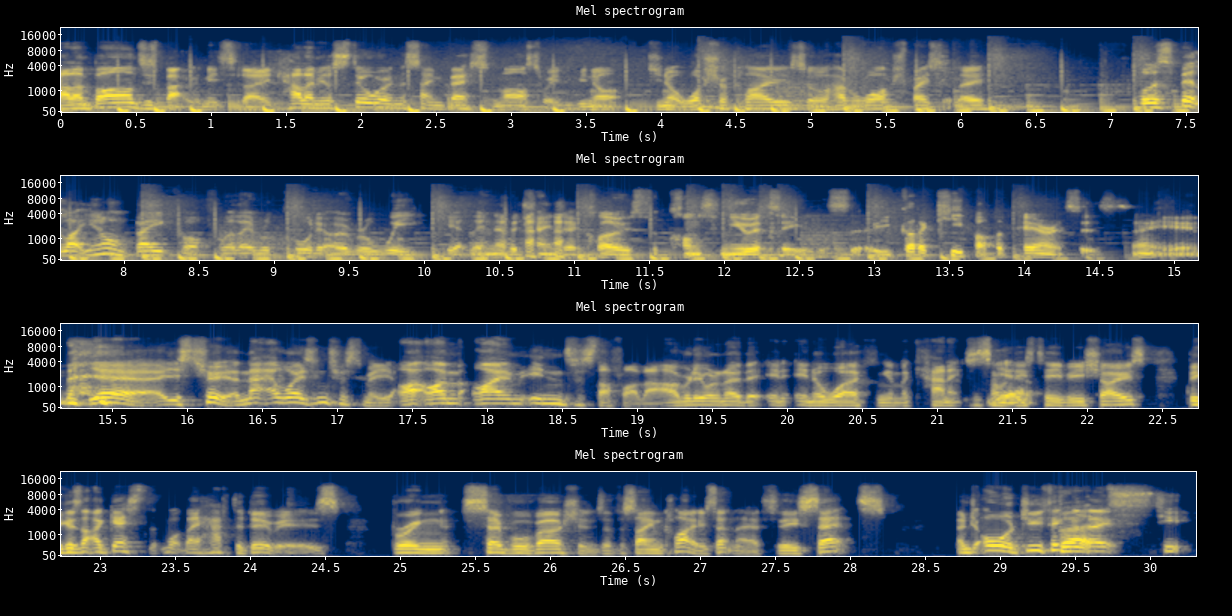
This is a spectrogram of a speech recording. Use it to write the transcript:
Callum Barnes is back with me today. Callum, you're still wearing the same vest from last week. Have you not? Do you not wash your clothes or have a wash, basically? Well, it's a bit like you know on Bake Off where they record it over a week, yet they never change their clothes for continuity. So you've got to keep up appearances, don't you? yeah, it's true, and that always interests me. I, am I'm, I'm into stuff like that. I really want to know the in, inner working and mechanics of some yeah. of these TV shows because I guess what they have to do is bring several versions of the same clothes, don't they, to these sets? And or do you think but that they? Do you,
